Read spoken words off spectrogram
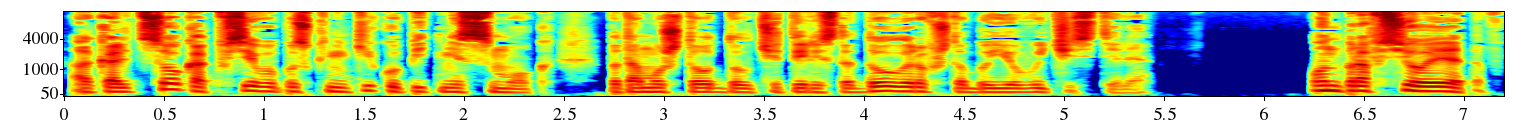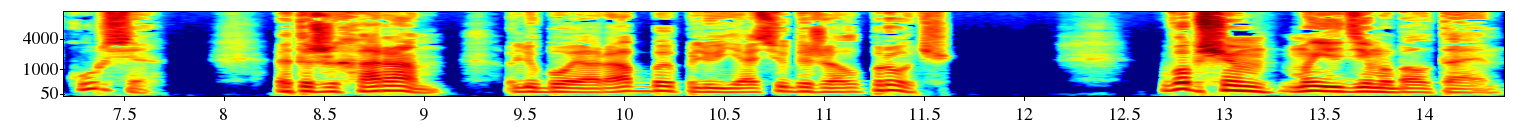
а кольцо, как все выпускники, купить не смог, потому что отдал 400 долларов, чтобы ее вычистили. Он про все это в курсе? Это же харам. любой араб бы, плюясь, убежал прочь. В общем, мы едим и болтаем.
